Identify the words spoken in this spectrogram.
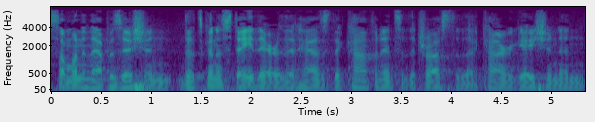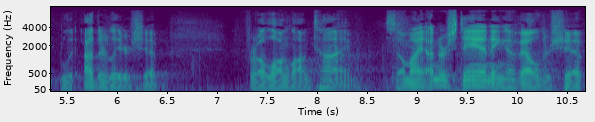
someone in that position that's going to stay there that has the confidence and the trust of the congregation and other leadership for a long, long time. So my understanding of eldership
